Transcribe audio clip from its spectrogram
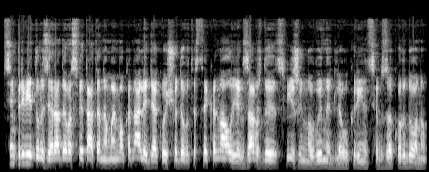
Всім привіт, друзі! Радий вас вітати на моєму каналі. Дякую, що дивитесь цей канал. Як завжди, свіжі новини для українців за кордону.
